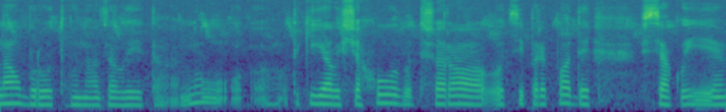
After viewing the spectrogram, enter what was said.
наоборот вона залита. Ну, такі явища, холод, шара, оці перепади всякої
